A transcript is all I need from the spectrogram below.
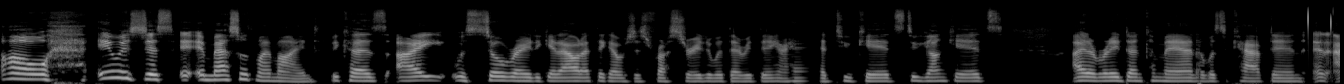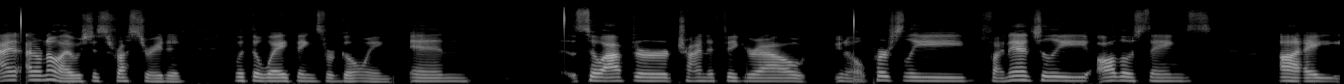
oh, it was just, it, it messed with my mind because I was so ready to get out. I think I was just frustrated with everything. I had, had two kids, two young kids. I had already done command. I was a captain and I, I don't know. I was just frustrated with the way things were going. And so after trying to figure out, you know, personally, financially, all those things, I,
